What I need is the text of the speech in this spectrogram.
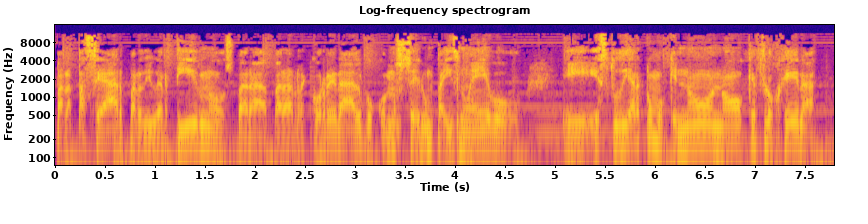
para pasear, para divertirnos, para, para recorrer algo, conocer un país nuevo, eh, estudiar como que no, no, qué flojera.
